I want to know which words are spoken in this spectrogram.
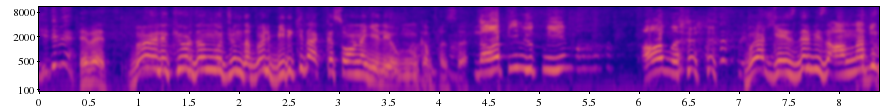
Yedi mi? Evet. Böyle kürdanın ucunda böyle 1-2 dakika sonra geliyor bunun kafası. ne yapayım yutmayayım? Aa mı? Bırak gezdir bizi anlat. Dur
